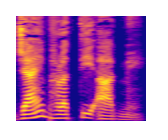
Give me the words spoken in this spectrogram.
جائیں بھڑکتی آگ میں۔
